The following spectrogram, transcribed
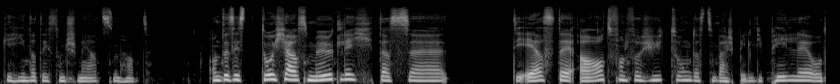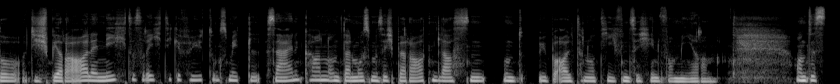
gehindert ist und Schmerzen hat. Und es ist durchaus möglich, dass äh, die erste Art von Verhütung, dass zum Beispiel die Pille oder die Spirale nicht das richtige Verhütungsmittel sein kann. Und dann muss man sich beraten lassen und über Alternativen sich informieren. Und es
